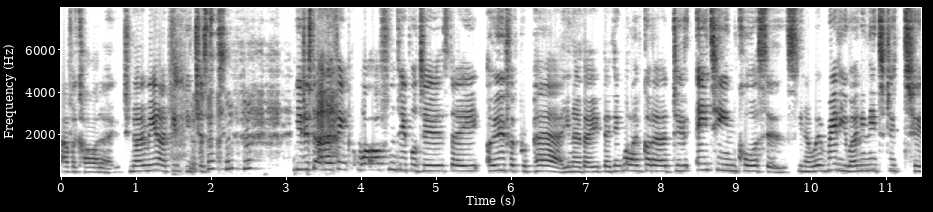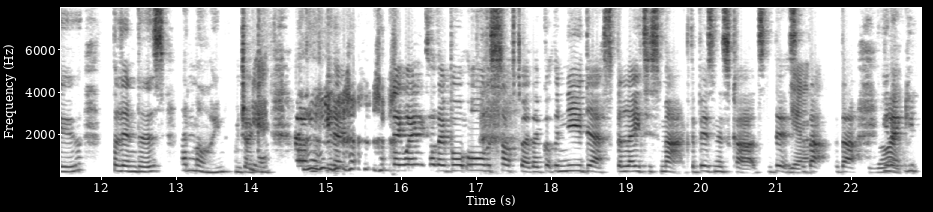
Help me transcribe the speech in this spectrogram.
avocado. Do you know what I mean? I think you just you just and I think what often people do is they over prepare. You know, they they think, well, I've got to do 18 courses. You know, where really you only need to do two Belinda's and mine. I'm joking. Yeah. Um, you know, they wait until they bought all the software. They've got the new desk, the latest Mac, the business cards, the this, yeah. the that, the that. Right. You know, you,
